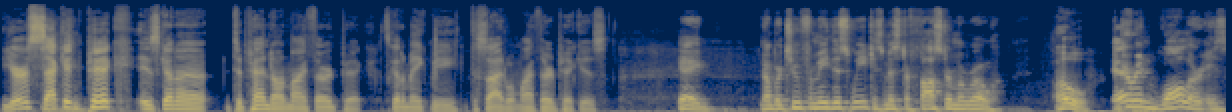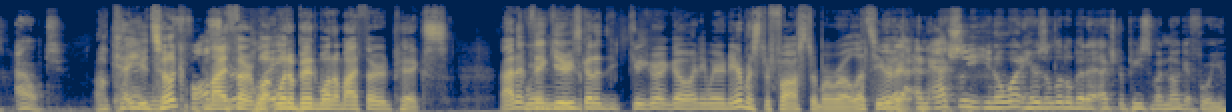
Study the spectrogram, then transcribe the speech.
your second pick is gonna depend on my third pick. It's gonna make me decide what my third pick is. Okay, number two for me this week is Mr. Foster Moreau. Oh, Darren Waller is out. okay. And you took my Foster third. What would have been one of my third picks? I didn't think When- you was gonna you're gonna go anywhere near Mr. Foster Moreau. Let's hear Yeah, it. and actually, you know what? Here's a little bit of extra piece of a nugget for you.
